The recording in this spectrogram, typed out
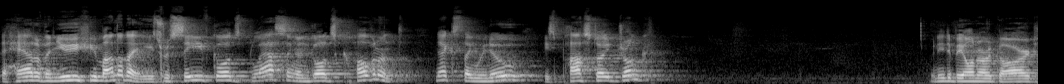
the head of a new humanity. He's received God's blessing and God's covenant. Next thing we know, he's passed out drunk. We need to be on our guard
